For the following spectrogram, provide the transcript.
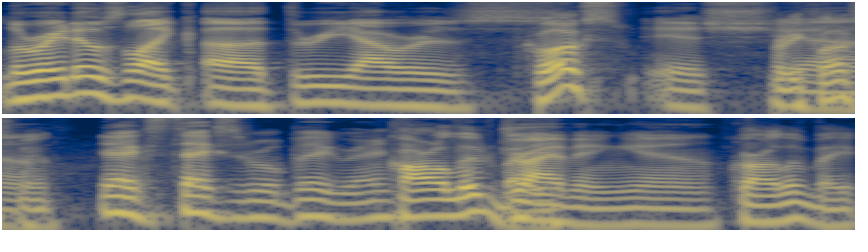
Laredo's like uh, three hours Close. ish. Pretty yeah. close, man. yeah, because Texas is real big, right? Carl lived by you. Driving, yeah. Carl lived by you.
